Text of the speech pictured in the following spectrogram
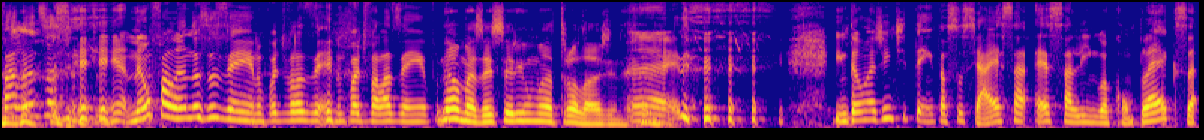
Falando sua senha. Não falando a sua senha. Não pode falar senha. Não pode falar senha. Não, mas aí seria uma trollagem. né? É. então a gente tenta associar essa, essa língua complexa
